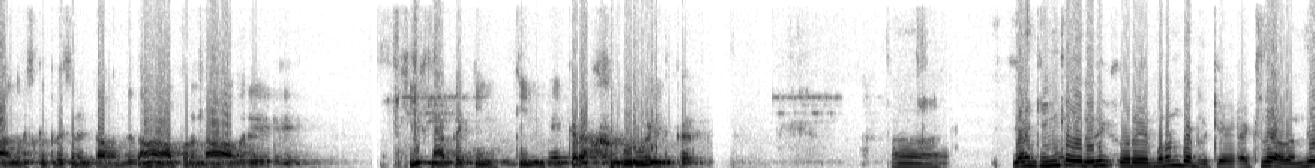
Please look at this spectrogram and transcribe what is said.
காங்கிரஸ்க்கு பிரசிடென்ட்டா வந்து தான் அப்புறம் தான் அவரு ஷீஸ் நாட் கிங் கிங் மேக்கரா உருவெடுத்தாரு. ஆஹ் எனக்கு இங்க ஒரு இது ஒரு முரண்பாடு இருக்கு. ஆக்சுவலி அவர் வந்து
